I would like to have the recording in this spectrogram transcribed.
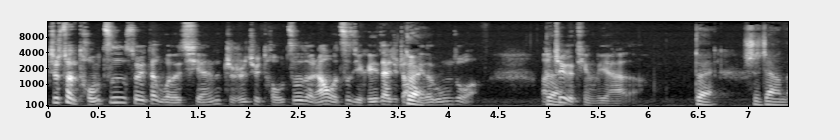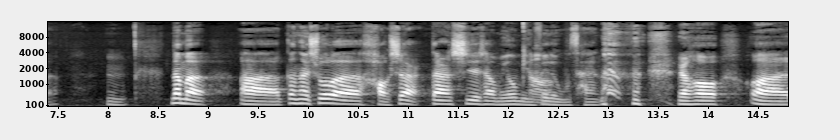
就算投资，所以他我的钱只是去投资的，然后我自己可以再去找别的工作，啊，这个挺厉害的。对，是这样的，嗯，那么啊、刚才说了好事儿，当然世界上没有免费的午餐，然后呃，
